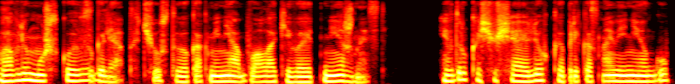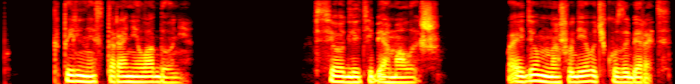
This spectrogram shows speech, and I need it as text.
Ловлю мужской взгляд, чувствую, как меня обволакивает нежность и вдруг ощущаю легкое прикосновение губ к тыльной стороне ладони. Все для тебя, малыш. Пойдем нашу девочку забирать.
